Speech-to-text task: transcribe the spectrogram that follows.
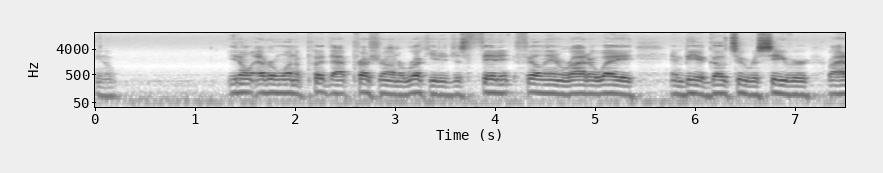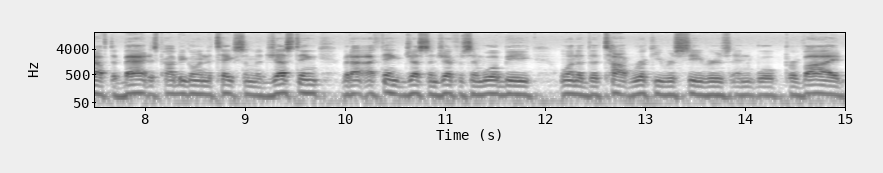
you know you don't ever want to put that pressure on a rookie to just fit it, fill in right away and be a go-to receiver right off the bat. It's probably going to take some adjusting, but I, I think Justin Jefferson will be one of the top rookie receivers and will provide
